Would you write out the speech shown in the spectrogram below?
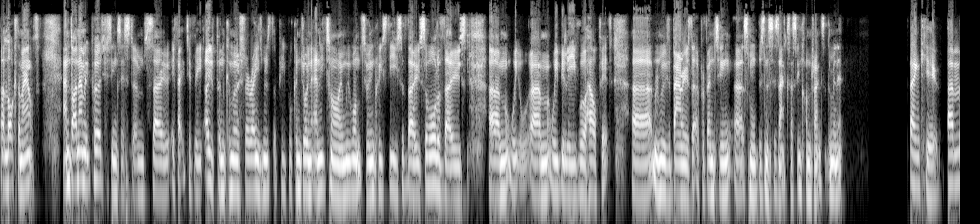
uh, lock them out. And dynamic purchasing systems. So effectively open commercial arrangements that people can join at any time. We want to increase the use of those. So all of those um, we, um, we believe will help it uh, remove the barriers that are preventing uh, small businesses accessing contracts at the minute. Thank you. Um,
